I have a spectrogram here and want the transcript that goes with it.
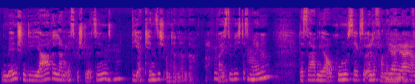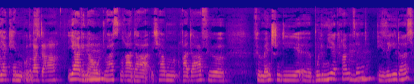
Menschen, die jahrelang essgestört sind, die erkennen sich untereinander. Mhm. Ach? Mhm. weißt du, wie ich das meine? Das sagen ja auch Homosexuelle voneinander. Ja, ja, ja. Wir erkennen Und uns. Radar. Mhm. Ja, genau. Du hast ein Radar. Ich habe ein Radar für, für Menschen, die äh, Bulimie erkrankt Mhm. sind. Ich sehe das.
